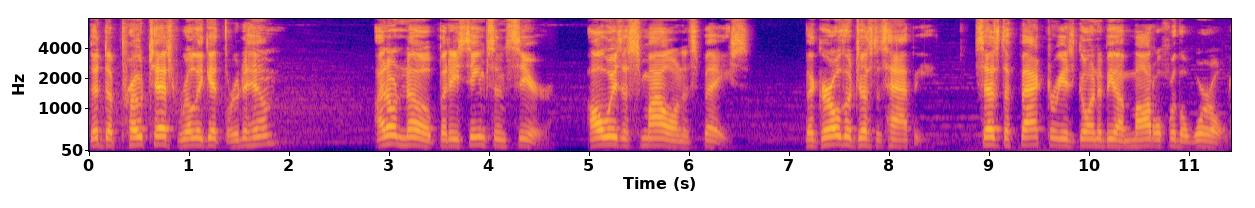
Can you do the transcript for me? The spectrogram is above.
Did the protest really get through to him? I don't know, but he seems sincere, always a smile on his face. The girls are just as happy. Says the factory is going to be a model for the world.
